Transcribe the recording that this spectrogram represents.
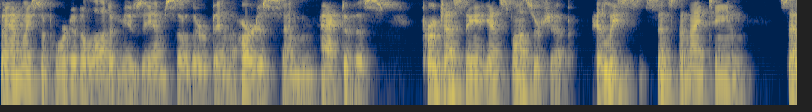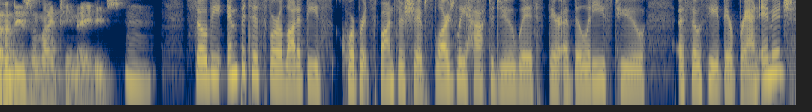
family supported a lot of museums, so there have been artists and activists protesting against sponsorship, at least since the 1970s and 1980s. Mm. So, the impetus for a lot of these corporate sponsorships largely have to do with their abilities to associate their brand image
